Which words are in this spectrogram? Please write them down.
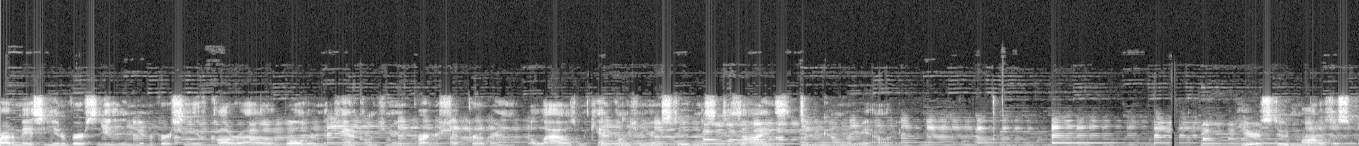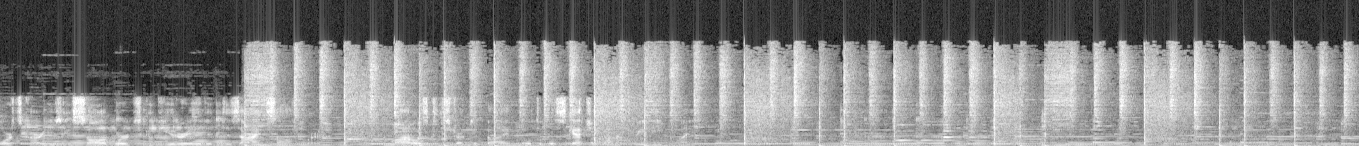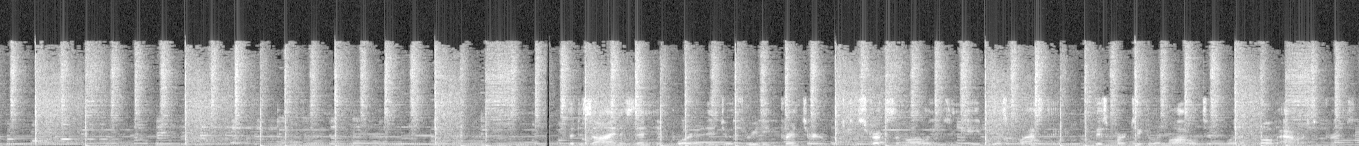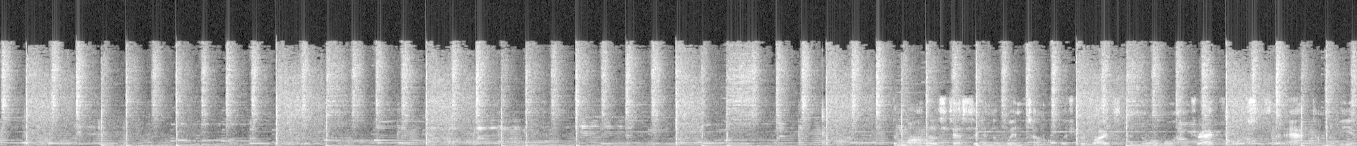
Colorado Mesa University and University of Colorado Boulder Mechanical Engineering Partnership Program allows mechanical engineering students' designs to become a reality. Here a student models a sports car using SOLIDWORKS computer-aided design software. The model is constructed by multiple sketches on a 3D plane. The design is then imported into a 3D printer which constructs the model using ABS plastic. This particular model took more than 12 hours to print. The model is tested in the wind tunnel which provides the normal and drag forces that act on the vehicle.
